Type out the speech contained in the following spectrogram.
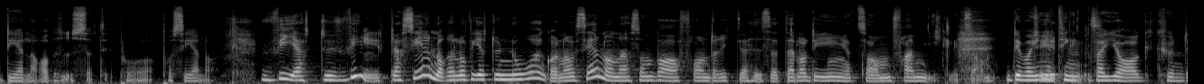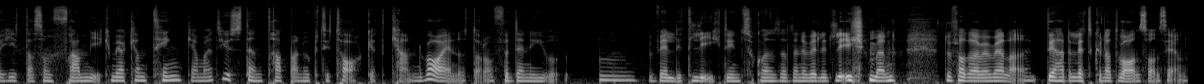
delar av huset på, på scener. Vet du vilka scener eller vet du någon av scenerna som var från det riktiga huset? Eller det är inget som framgick liksom? Det var ingenting vad jag kunde hitta som framgick men jag kan tänka mig att just den trappan upp till taket kan vara en utav dem för den är ju Mm. väldigt lik. Det är inte så konstigt att den är väldigt lik men du fattar vad jag menar. Det hade lätt kunnat vara en sån scen.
